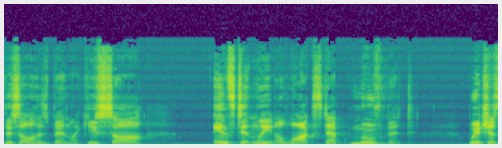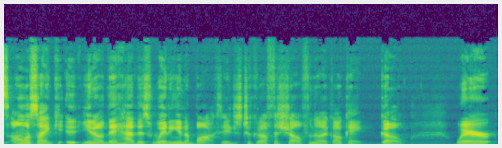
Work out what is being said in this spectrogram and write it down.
this all has been. Like you saw instantly a lockstep movement, which is almost like you know they had this waiting in a box. They just took it off the shelf and they're like, okay, go. Where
